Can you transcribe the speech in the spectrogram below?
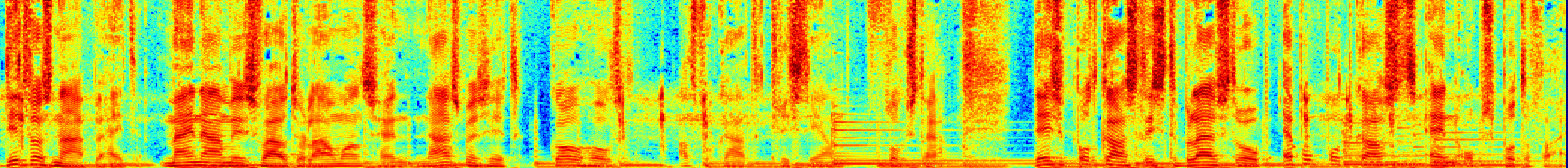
Dit was Napleiten. Mijn naam is Wouter Laumans en naast me zit co-host advocaat Christian Vlokstra. Deze podcast is te beluisteren op Apple Podcasts en op Spotify.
